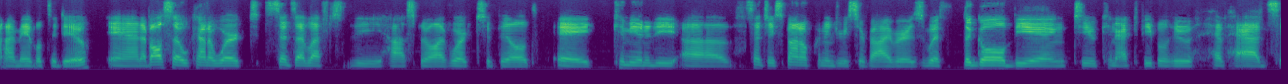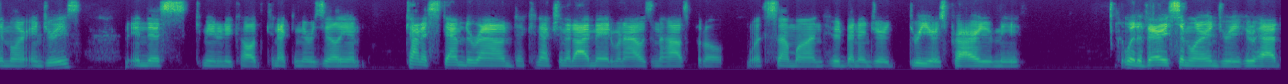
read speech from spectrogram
I'm able to do. And I've also kind of worked since I left the hospital, I've worked to build a community of essentially spinal cord injury survivors with the goal being to connect people who have had similar injuries in this community called Connecting the Resilient kind of stemmed around a connection that I made when I was in the hospital with someone who'd been injured three years prior to me with a very similar injury who had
